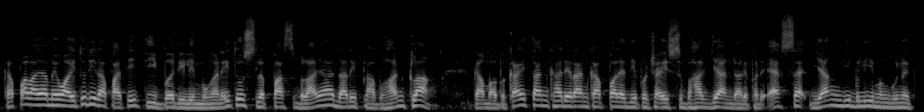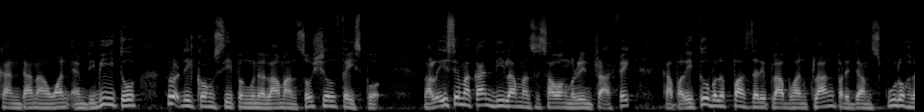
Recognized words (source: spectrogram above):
kapal layar mewah itu didapati tiba di limbungan itu selepas belayar dari Pelabuhan Kelang. Gambar berkaitan kehadiran kapal yang dipercayai sebahagian daripada aset yang dibeli menggunakan dana 1MDB itu turut dikongsi pengguna laman sosial Facebook. Melalui semakan di laman sesawang Marine Traffic, kapal itu berlepas dari Pelabuhan Kelang pada jam 10.18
